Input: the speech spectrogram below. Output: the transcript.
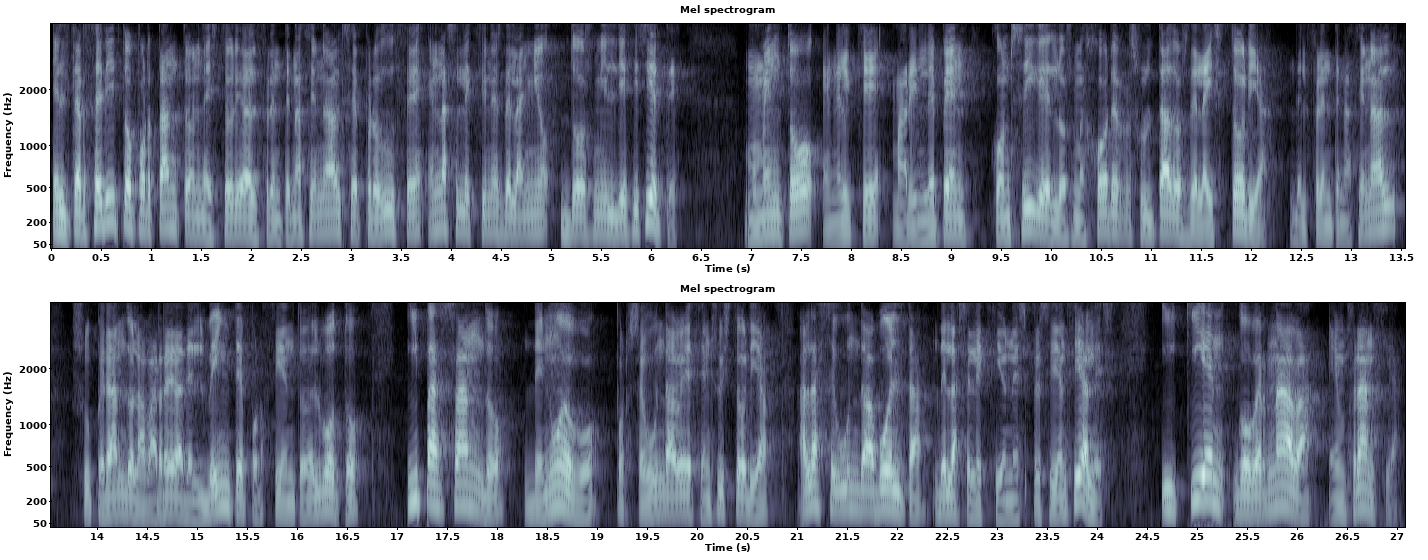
El tercer hito, por tanto, en la historia del Frente Nacional se produce en las elecciones del año 2017, momento en el que Marine Le Pen consigue los mejores resultados de la historia del Frente Nacional, superando la barrera del 20% del voto, y pasando de nuevo, por segunda vez en su historia, a la segunda vuelta de las elecciones presidenciales. ¿Y quién gobernaba en Francia?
